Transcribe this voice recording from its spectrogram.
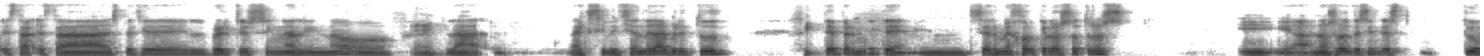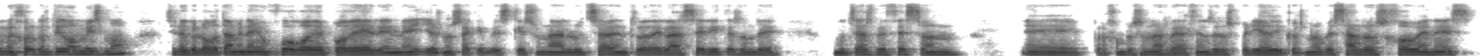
esta, esta, especie del virtue signaling, ¿no? La, la exhibición de la virtud te permite mm, ser mejor que los otros y, ah, no solo te sientes tú mejor contigo mismo, sino que luego también hay un juego de poder en ellos, ¿no? O sea, que ves que es una lucha dentro de las élites donde muchas veces son, eh, por ejemplo, son las reacciones de los periódicos, ¿no? Ves a los jóvenes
